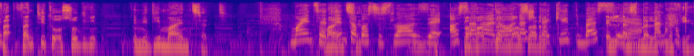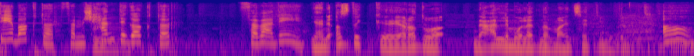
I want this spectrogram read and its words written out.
جدا فأنت تقصدي إن دي mindset mindset أنت mindset. باصص لها إزاي أصل أنا لو أنا اشتكيت بس الأزمة اللي أنا. هكتئب أكتر فمش. هنتج أكتر فبعدين يعني قصدك يا رضوى نعلم ولادنا ال mindset دي من دلوقتي آه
